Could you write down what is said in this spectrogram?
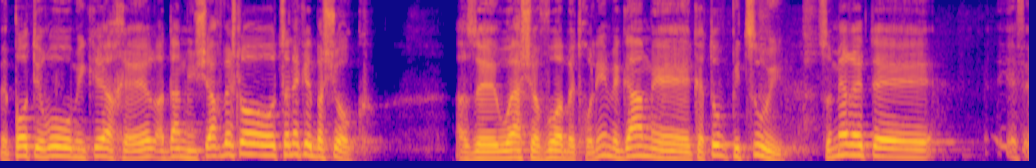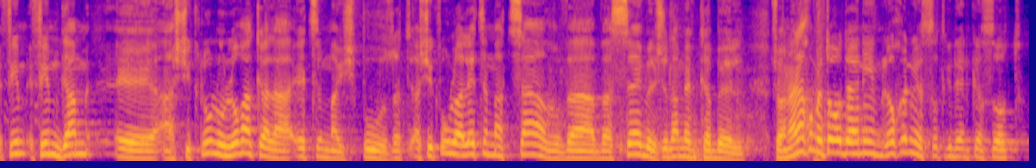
ופה תראו מקרה אחר, אדם ננשך ויש לו צלקת בשוק. אז אה, הוא היה שבוע בבית חולים, וגם כתוב פיצוי. זאת אומרת, לפעמים, לפעמים גם אה, השקלול הוא לא רק על עצם האשפוז, השקלול הוא על עצם הצער וה, והסבל שאדם מקבל. עכשיו, אנחנו בתור דיינים לא יכולים לעשות כדי אין קנסות.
